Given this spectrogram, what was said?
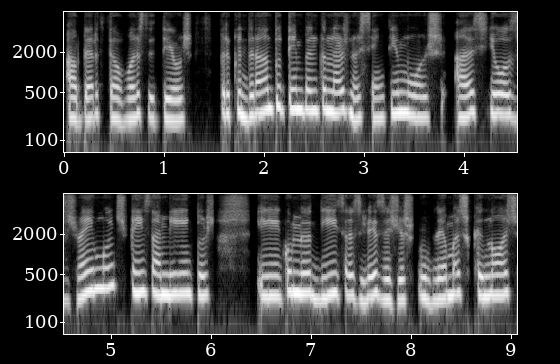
abertos à voz de Deus? Porque durante o tempo em que nós nos sentimos ansiosos, vem muitos pensamentos e, como eu disse, às vezes os problemas que nós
